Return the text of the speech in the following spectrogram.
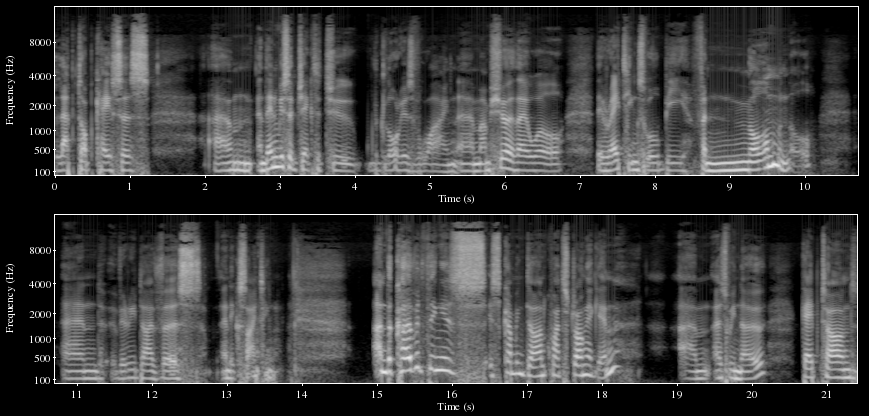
laptop cases. Um, and then we're subjected to the glories of wine. Um, I'm sure they will, their ratings will be phenomenal and very diverse and exciting. And the COVID thing is is coming down quite strong again, um, as we know. Cape Town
